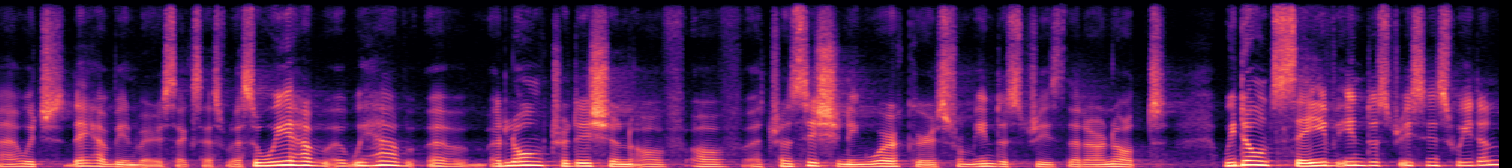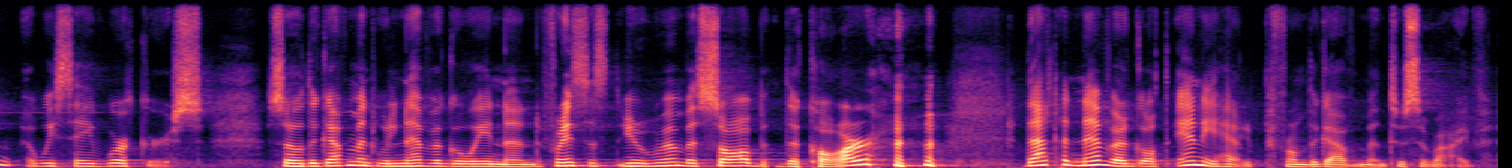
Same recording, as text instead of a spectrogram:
uh, which they have been very successful. So we have uh, we have uh, a long tradition of of uh, transitioning workers from industries that are not. We don't save industries in Sweden. uh, we save workers. So the government will never go in and, for instance, you remember Saab the car. that had never got any help from the government to survive.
